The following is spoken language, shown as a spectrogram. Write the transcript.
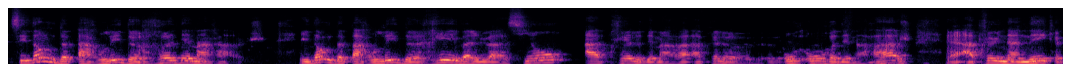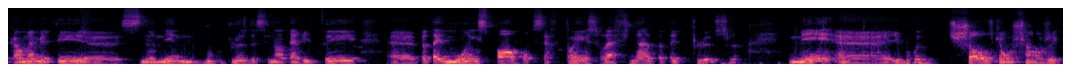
c'est donc de parler de redémarrage et donc de parler de réévaluation après le démarrage, après le, au, redémarrage, euh, après une année qui a quand même été euh, synonyme beaucoup plus de sédentarité, euh, peut-être moins sport pour certains, sur la finale peut-être plus, mais il y a beaucoup de choses qui ont changé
